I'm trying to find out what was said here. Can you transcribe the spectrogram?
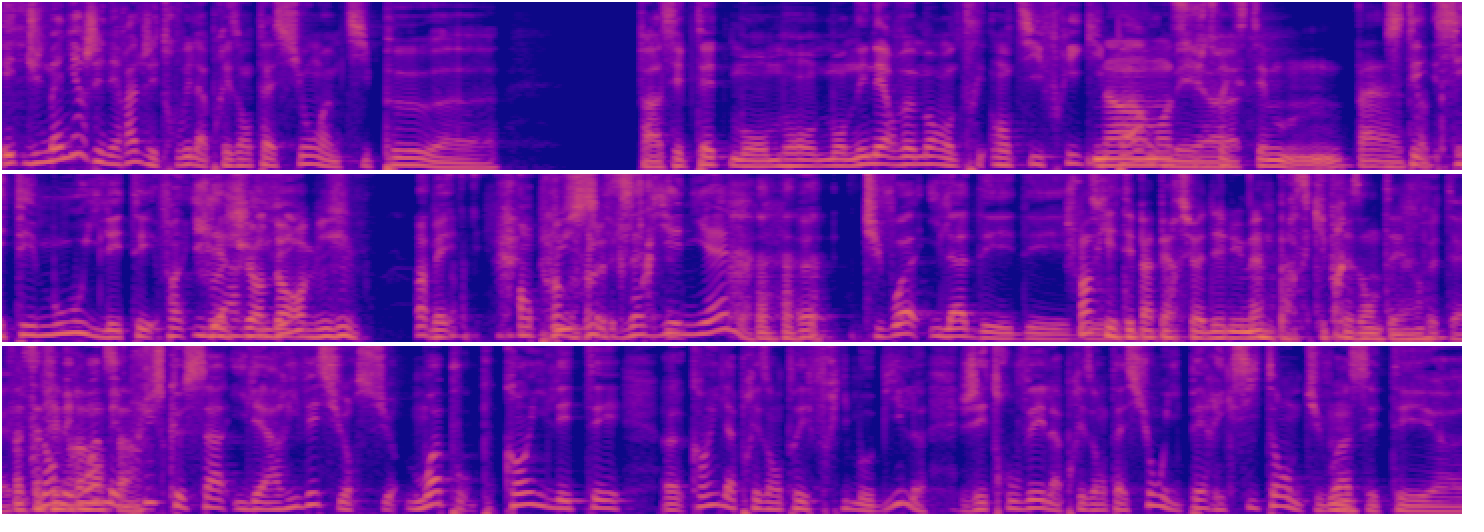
Et d'une manière générale, j'ai trouvé la présentation un petit peu. euh, Enfin, c'est peut-être mon, mon, mon énervement anti- anti-free qui non, parle, moi mais je euh, trouvais que c'était pas. c'était, mou. Il était. Enfin, il Je est me suis arrivé- endormi. Mais en plus, Xavier Niel, euh, tu vois, il a des. des Je pense des- qu'il n'était pas persuadé lui-même par ce qu'il présentait. hein. Peut-être. Enfin, ça non, fait mais vraiment moi, ça. mais plus que ça, il est arrivé sur sur moi pour, pour- quand il était euh, quand il a présenté Free Mobile, j'ai trouvé la présentation hyper excitante. Tu vois, Mm. c'était euh,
